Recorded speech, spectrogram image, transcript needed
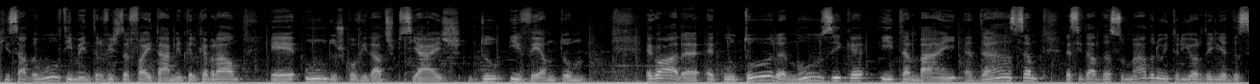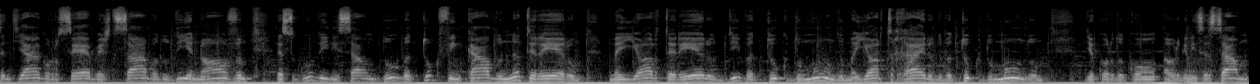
quiçá da última entrevista feita a Amílcar Cabral, é um dos convidados especiais do evento. Agora, a cultura, a música e também a dança. A cidade da Sumada, no interior da ilha de Santiago, recebe este sábado, dia 9, a segunda edição do Batuque Fincado na Terreiro, maior terreiro de batuque do mundo, maior terreiro de batuque do mundo. De acordo com a organização,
